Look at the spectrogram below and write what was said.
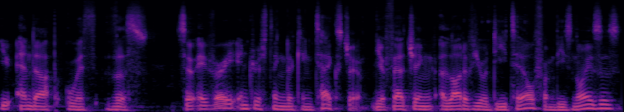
you end up with this. So a very interesting looking texture. You're fetching a lot of your detail from these noises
